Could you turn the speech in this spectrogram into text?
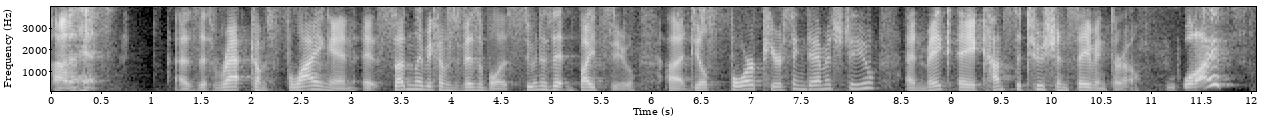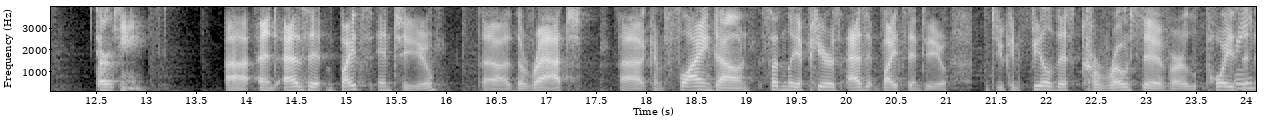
Uh, that hits. As this rat comes flying in, it suddenly becomes visible as soon as it bites you. Uh, it deals four piercing damage to you, and make a Constitution saving throw. What? Thirteen. Uh, and as it bites into you, uh, the rat uh, comes flying down, suddenly appears as it bites into you. You can feel this corrosive or poisonous,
